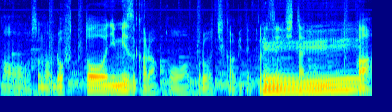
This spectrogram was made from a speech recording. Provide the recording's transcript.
もうそのロフトに自らこうアプローチかけてプレゼンしたりりとか、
